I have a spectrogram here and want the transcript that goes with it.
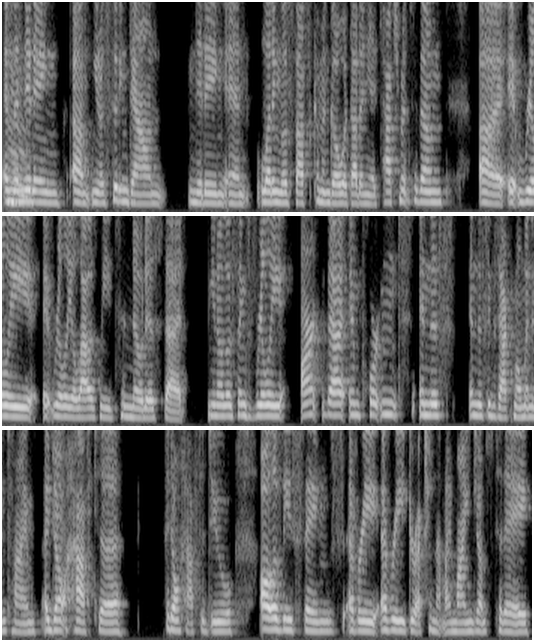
And mm. the knitting, um, you know, sitting down, knitting and letting those thoughts come and go without any attachment to them. Uh, it really, it really allows me to notice that, you know, those things really aren't that important in this, in this exact moment in time. I don't have to, I don't have to do all of these things every, every direction that my mind jumps today.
